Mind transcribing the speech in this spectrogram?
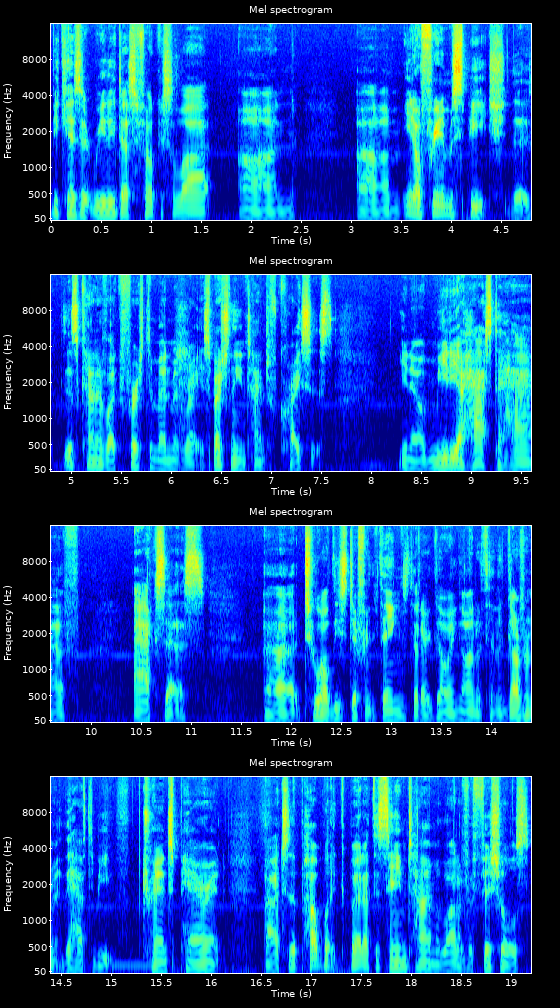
because it really does focus a lot on um, you know, freedom of speech, the, this kind of like First Amendment right, especially in times of crisis. You know, media has to have access uh, to all these different things that are going on within the government. They have to be transparent uh, to the public, but at the same time, a lot of officials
